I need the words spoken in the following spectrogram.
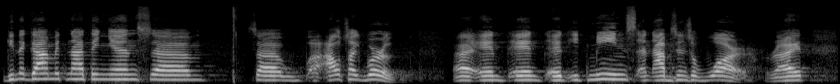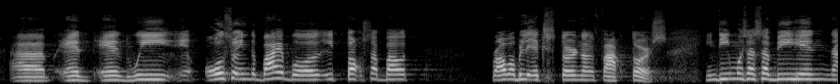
ginagamit natin yan sa, sa outside world uh, and, and, and it means an absence of war, right? Uh, and, and we, also in the Bible, it talks about probably external factors. Hindi mo sasabihin na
